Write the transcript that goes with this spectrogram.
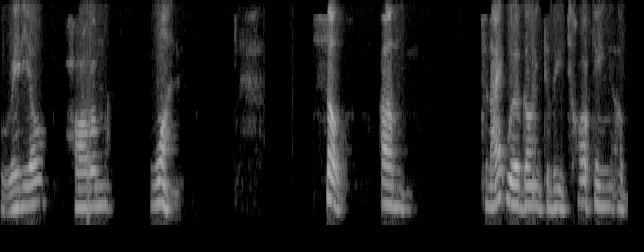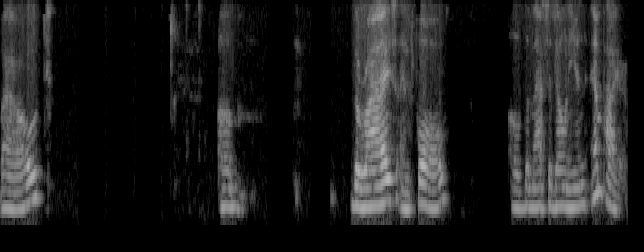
Radio Harlem 1. So, um, tonight we're going to be talking about um, the rise and fall of the Macedonian Empire.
